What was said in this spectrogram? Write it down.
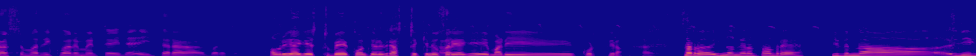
ಕಸ್ಟಮರ್ ರಿಕ್ವೈರ್ಮೆಂಟ್ ಇದೆ ಈ ತರ ಬರುತ್ತೆ. ಅವ್ರಿಗೆ ಎಷ್ಟು ಬೇಕು ಅಂತ ಹೇಳಿದ್ರೆ ಅಷ್ಟಕ್ಕೆ ನೀವು ಸರಿಯಾಗಿ ಮಾಡಿ ಕೊಡ್ತೀರಾ. ಸರ್ ಇನ್ನೊಂದೇನಂತ ಅಂದ್ರೆ ಇದನ್ನ ಈಗ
